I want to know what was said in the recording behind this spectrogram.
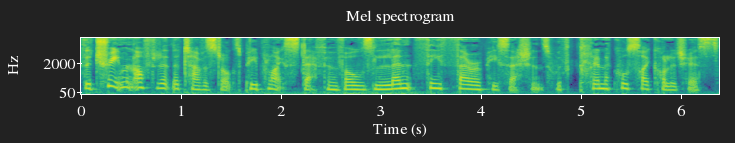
The treatment offered at the Tavistock to people like Steph involves lengthy therapy sessions with clinical psychologists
